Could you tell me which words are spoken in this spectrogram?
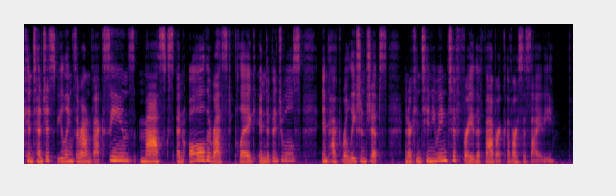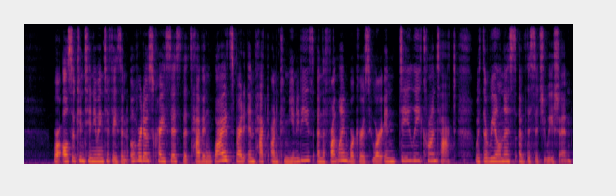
Contentious feelings around vaccines, masks, and all the rest plague individuals, impact relationships, and are continuing to fray the fabric of our society. We're also continuing to face an overdose crisis that's having widespread impact on communities and the frontline workers who are in daily contact with the realness of the situation.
